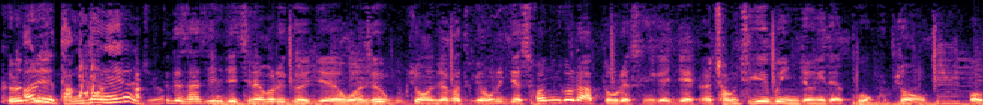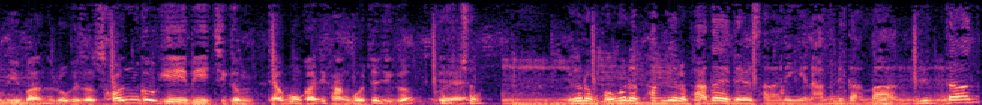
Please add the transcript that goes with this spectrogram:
그런데 아니 당당해야죠. 근데 사실 이제 지난번에 그 이제 원세훈 국정원장 같은 경우는 이제 선거를 앞두고 그랬으니까 이제 정치 개입은 인정이 됐고 국정법 위반으로 그래서 선거 개입이 지금 대법원까지 간 거죠 지금? 네. 그렇죠. 이거는 법원의 판결을 받아야 될 사안이긴 합니다만 일단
